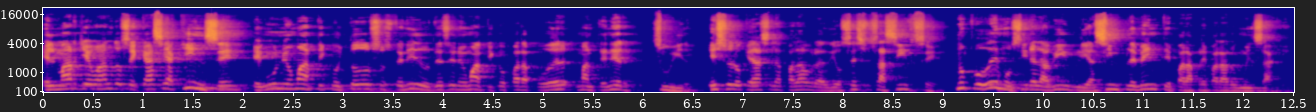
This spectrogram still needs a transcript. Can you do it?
el mar llevándose casi a 15 en un neumático y todos sostenidos de ese neumático para poder mantener su vida. Eso es lo que hace la palabra de Dios, es asirse. No podemos ir a la Biblia simplemente para preparar un mensaje.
